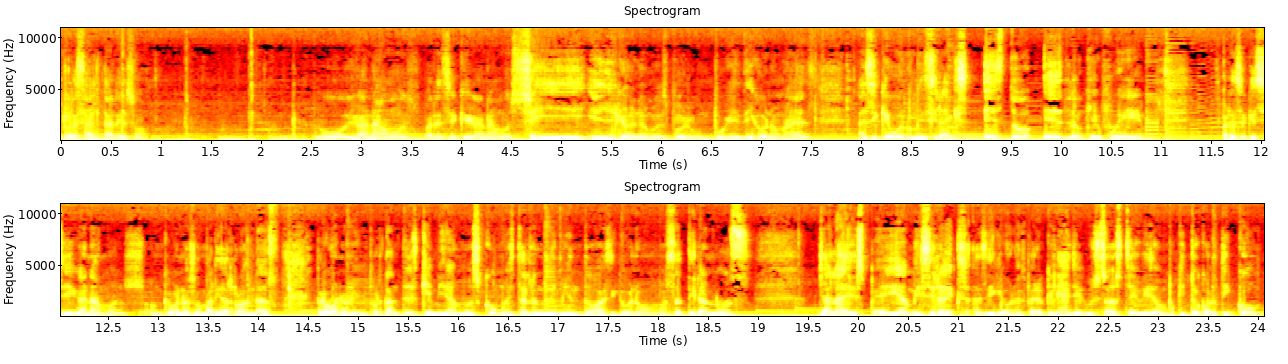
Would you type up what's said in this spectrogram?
resaltar eso. Uy, ganamos, parece que ganamos. Sí, y ganamos por un poquitico nomás. Así que bueno, mis cracks, esto es lo que fue Parece que sí, ganamos, aunque bueno, son varias rondas. Pero bueno, lo importante es que miramos cómo está el rendimiento. Así que bueno, vamos a tirarnos ya la despedida, mis Rex. Así que bueno, espero que les haya gustado este video un poquito cortico.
